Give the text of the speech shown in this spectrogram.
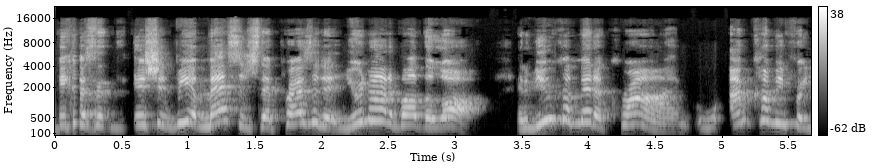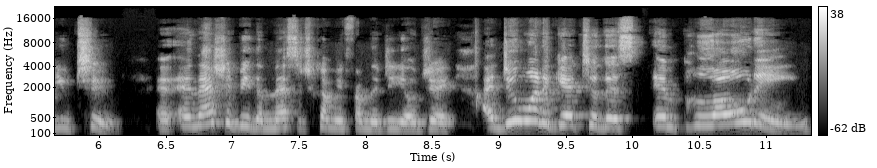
because it, it should be a message that President, you're not above the law, and if you commit a crime, I'm coming for you too. And, and that should be the message coming from the DOJ. I do want to get to this imploding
